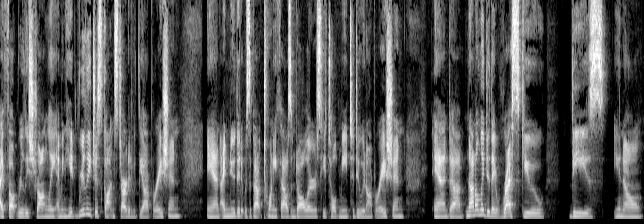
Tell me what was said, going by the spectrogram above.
I felt really strongly. I mean, he had really just gotten started with the operation, and I knew that it was about $20,000. He told me to do an operation. And um, not only do they rescue these, you know,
